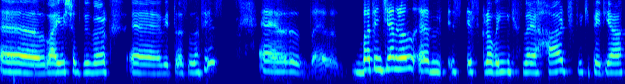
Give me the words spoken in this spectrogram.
Uh, why should we work with those volunteers? Uh, but in general, um, it's, it's, growing very hard. Wikipedia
